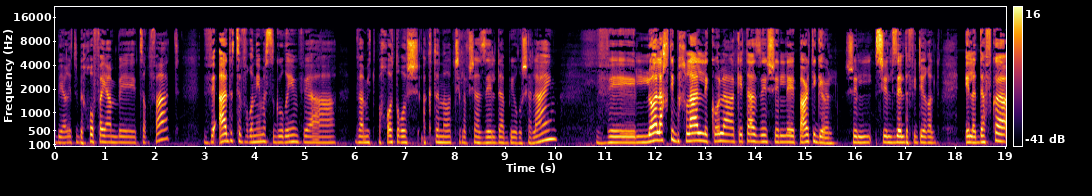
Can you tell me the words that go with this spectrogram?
ביאריץ, בחוף הים בצרפת, ועד הצוורונים הסגורים וה, והמטפחות ראש הקטנות שלבשה זלדה בירושלים. ולא הלכתי בכלל לכל הקטע הזה של פארטי גרל, של, של זלדה פיג'רלד, אלא דווקא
